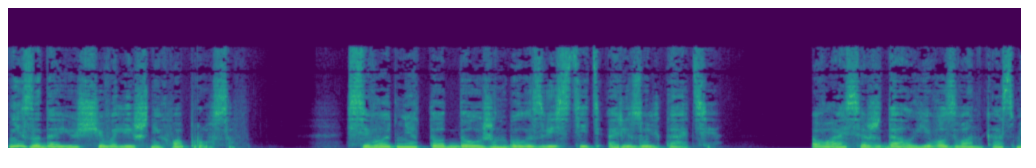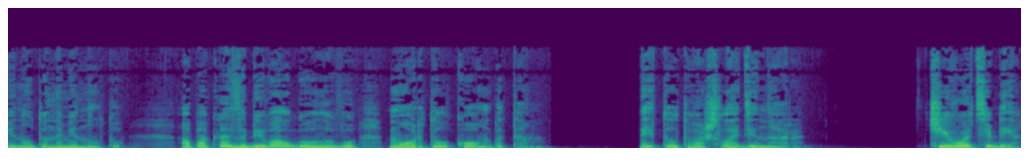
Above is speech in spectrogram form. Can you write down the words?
не задающего лишних вопросов. Сегодня тот должен был известить о результате. Вася ждал его звонка с минуты на минуту, а пока забивал голову Mortal Kombat'ом. И тут вошла Динара. «Чего тебе?»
